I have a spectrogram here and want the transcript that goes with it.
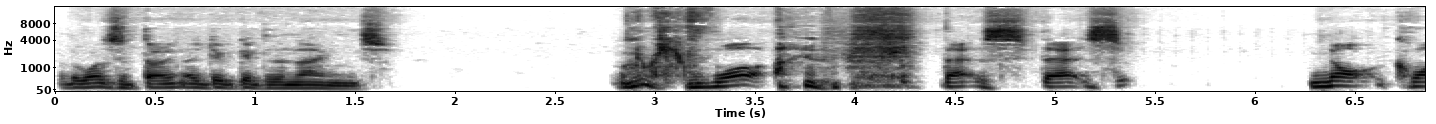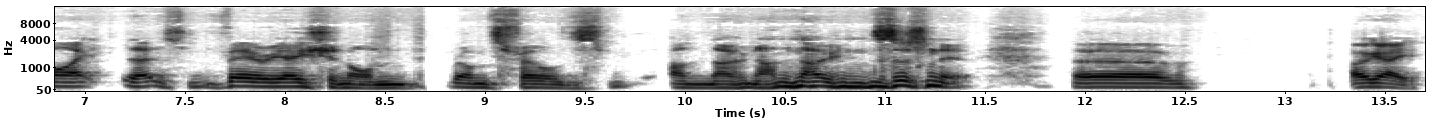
But the ones that don't, they do give the names. what? that's that's not quite that's variation on Rumsfeld's unknown unknowns, isn't it? Um, okay,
